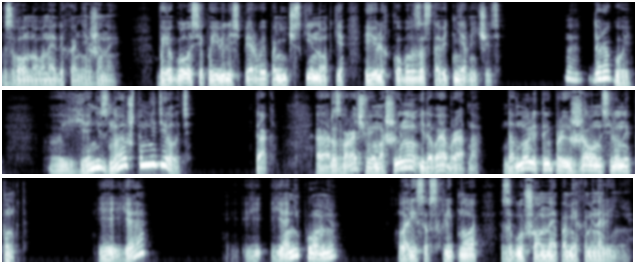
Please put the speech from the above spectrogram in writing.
взволнованное дыхание жены. В ее голосе появились первые панические нотки, ее легко было заставить нервничать. «Э, «Дорогой, я не знаю, что мне делать». «Так, а разворачивай машину и давай обратно. Давно ли ты проезжала населенный пункт?» «И я?» «Я не помню». Лариса всхлипнула, заглушенная помехами на линии.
